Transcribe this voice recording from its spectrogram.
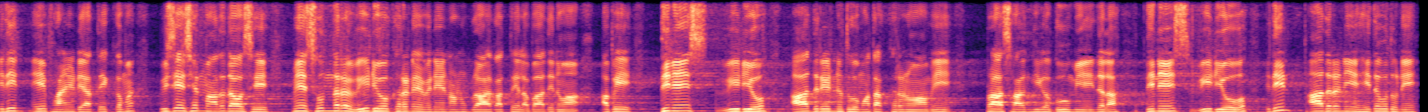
ඉතින් ඒ පණිවිඩයත් එක්කම විශේෂයෙන්ම අද දවසේ මේ සුන්දර වීඩියෝ කරණය වෙනුවෙන් අනුග්‍රාහකත්වය ලබා දෙනවා. අපේ දිනේෂ් වීඩියෝ ආදරයෙන් යුතුව මතක් කරනවා මේ ප්‍රාසංගික භූමියේ ඉඳලා. දිනේෂ් වීඩියෝ. ඉතින් ආදරණීය හිතවතුනේ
